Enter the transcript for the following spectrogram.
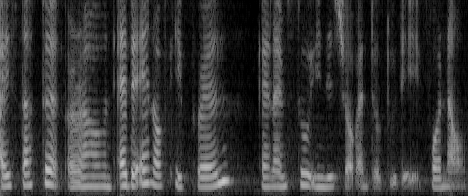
I started around at the end of April, and I'm still in this job until today for now.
